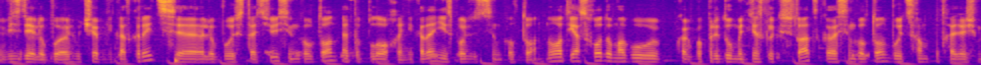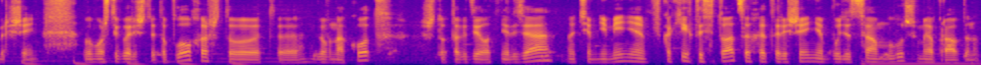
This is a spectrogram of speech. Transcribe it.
Везде любой учебник открыть, э, любую статью, синглтон — это плохо. Никогда не используйте синглтон. Ну вот я сходу могу как бы придумать несколько ситуаций, когда синглтон будет самым подходящим решением. Вы можете говорить, что это плохо, что это говнокод, что так делать нельзя, но тем не менее в каких-то ситуациях это решение будет самым лучшим и оправданным.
